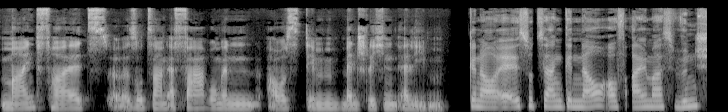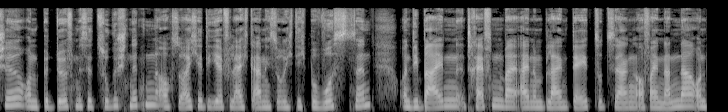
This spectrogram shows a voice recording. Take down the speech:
Mindfiles, äh, sozusagen Erfahrungen aus dem menschlichen Erleben. Genau, er ist sozusagen genau auf Almas Wünsche und Bedürfnisse zugeschnitten, auch solche, die ihr vielleicht gar nicht so richtig bewusst sind. Und die beiden treffen bei einem Blind Date sozusagen aufeinander und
